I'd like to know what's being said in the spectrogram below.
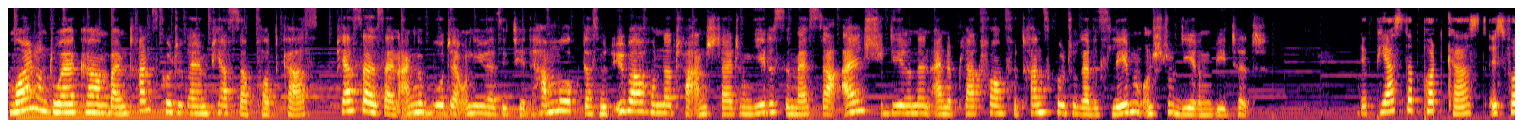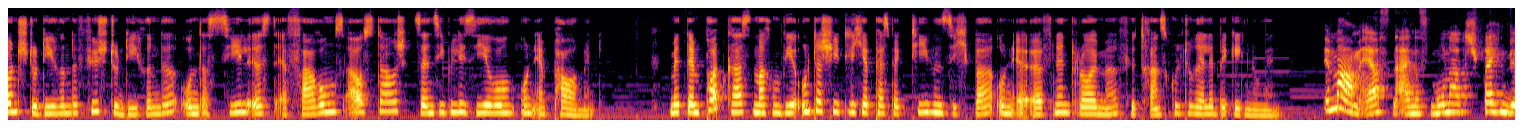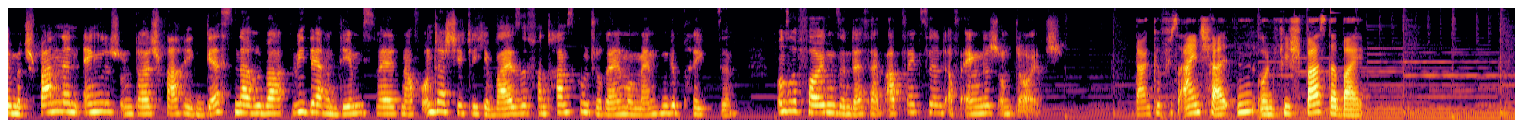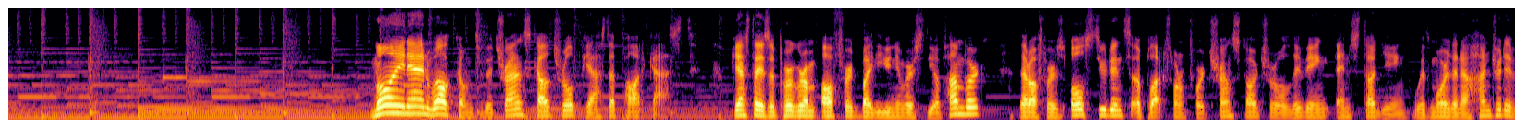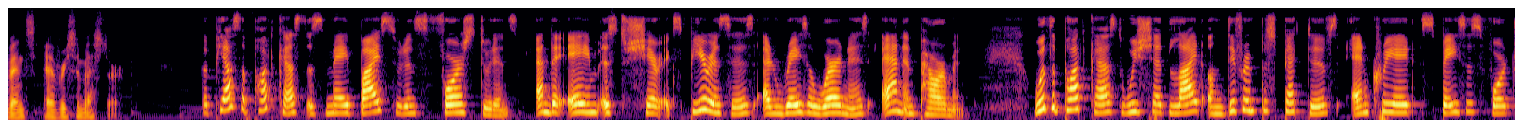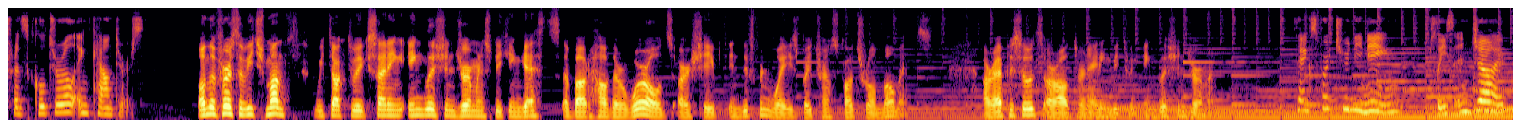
Moin und welcome beim transkulturellen Piasta Podcast. Piasta ist ein Angebot der Universität Hamburg, das mit über 100 Veranstaltungen jedes Semester allen Studierenden eine Plattform für transkulturelles Leben und Studieren bietet. Der Piasta Podcast ist von Studierende für Studierende und das Ziel ist Erfahrungsaustausch, Sensibilisierung und Empowerment. Mit dem Podcast machen wir unterschiedliche Perspektiven sichtbar und eröffnen Räume für transkulturelle Begegnungen. Immer am ersten eines Monats sprechen wir mit spannenden englisch- und deutschsprachigen Gästen darüber, wie deren Lebenswelten auf unterschiedliche Weise von transkulturellen Momenten geprägt sind. Unsere Folgen sind deshalb abwechselnd auf Englisch und Deutsch. Danke fürs Einschalten und viel Spaß dabei. Moin and welcome to the Transcultural Piasta podcast. Piasta is a program offered by the University of Hamburg that offers all students a platform for transcultural living and studying with more than 100 events every semester. The Piazza podcast is made by students for students, and the aim is to share experiences and raise awareness and empowerment. With the podcast, we shed light on different perspectives and create spaces for transcultural encounters. On the first of each month, we talk to exciting English and German speaking guests about how their worlds are shaped in different ways by transcultural moments. Our episodes are alternating between English and German. Thanks for tuning in. Please enjoy.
